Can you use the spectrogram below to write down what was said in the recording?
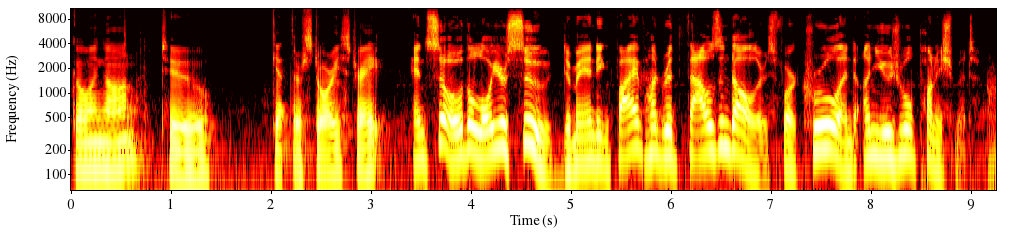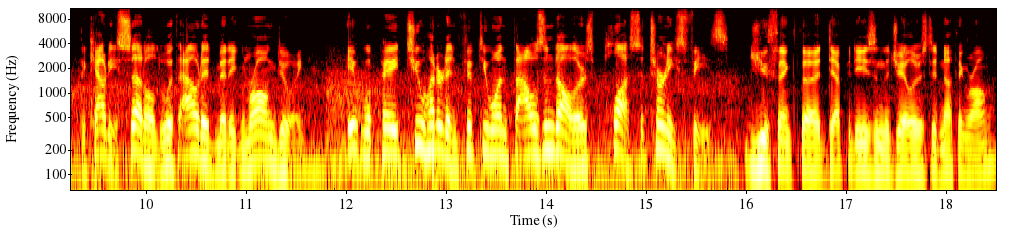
going on to get their story straight. And so the lawyer sued, demanding $500,000 for cruel and unusual punishment. The county settled without admitting wrongdoing. It will pay $251,000 plus attorney's fees. Do you think the deputies and the jailers did nothing wrong?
